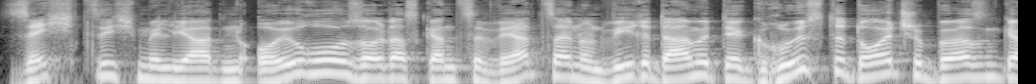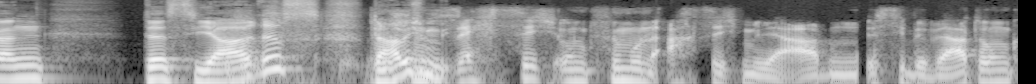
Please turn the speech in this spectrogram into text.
60 Milliarden Euro soll das Ganze wert sein und wäre damit der größte deutsche Börsengang des Jahres. Also da habe ich 60 und 85 Milliarden ist die Bewertung,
